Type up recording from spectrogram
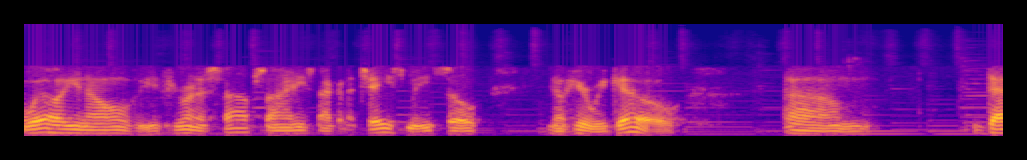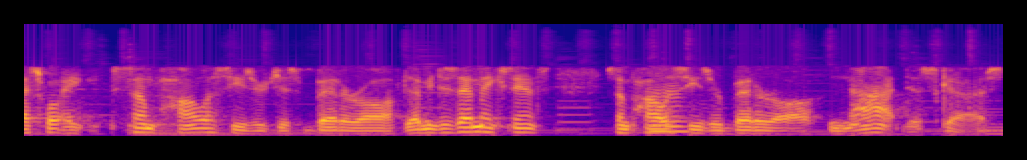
well you know if you run a stop sign he's not going to chase me so you know here we go um, that's why some policies are just better off. I mean, does that make sense? Some mm-hmm. policies mm-hmm. are better off not discussed.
